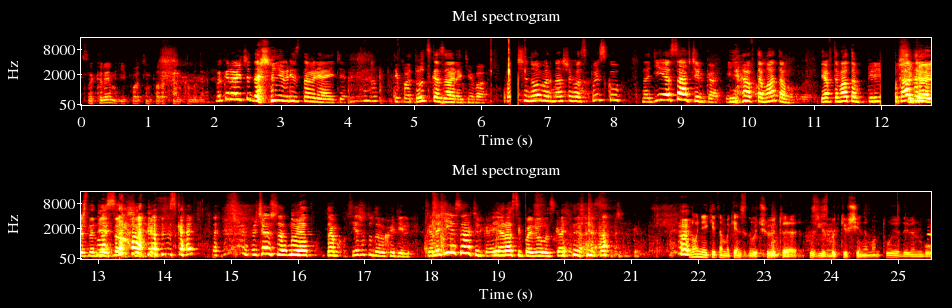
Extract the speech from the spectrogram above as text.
Це Крим і потім Порошенко буде. Вы, короче, даже не представляете. Типа, тут сказали, типа, перший номер нашего списку Надія Савченко. И я автоматом, я автоматом перейду Савченко. я буду сказать. Причем, что, ну, я там, все же туда выходили. Такая, Надія Савченко. И я раз и повел искать Надію Савченко. Ну, Нікіта Маккензін, ви чуєте, з'їзд батьківщини монтує, де він був.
